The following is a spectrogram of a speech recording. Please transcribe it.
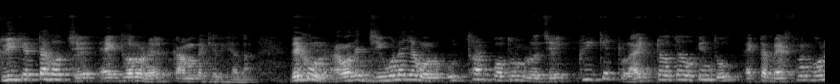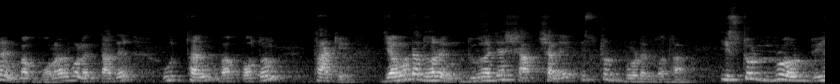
ক্রিকেটটা হচ্ছে এক ধরনের কামব্যাকের খেলা। দেখুন, আমাদের জীবনে যেমন উত্থান পতন রয়েছে ক্রিকেট লাইফটাতেও কিন্তু একটা ব্যাটসম্যান বলেন বা বোলার বলেন, তাদের উত্থান বা পতন থাকে। যেমনটা ধরেন দু হাজার সাত সালে স্টোট বোর্ডের কথা। স্টোট বোর্ড দুই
